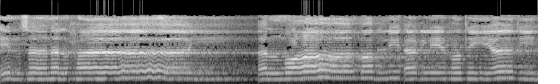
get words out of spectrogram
الإنسان الحي المعاقب لأجل خطياته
